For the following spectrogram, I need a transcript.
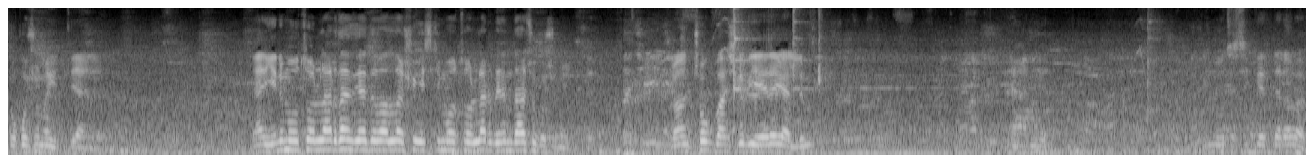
çok hoşuma gitti yani. Yani yeni motorlardan ziyade vallahi şu eski motorlar benim daha çok hoşuma gitti. Şu an çok başka bir yere geldim. Yani motosikletlere bak.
